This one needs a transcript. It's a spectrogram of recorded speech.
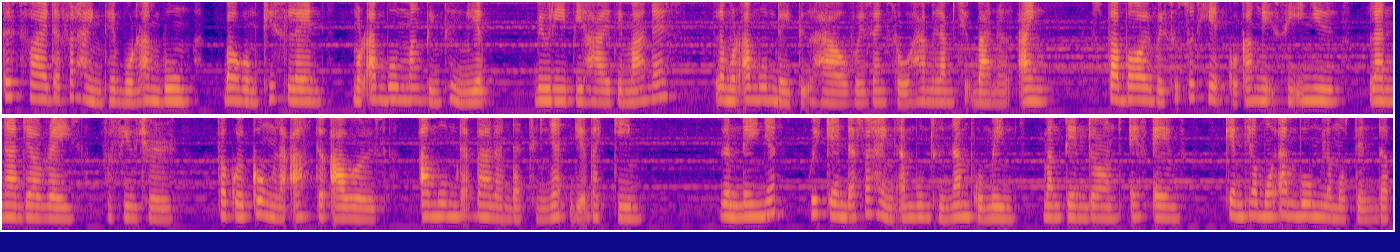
Tesfaye đã phát hành thêm 4 album, bao gồm Kissland, một album mang tính thử nghiệm, Beauty Behind the Madness, là một album đầy tự hào với doanh số 25 triệu bản ở Anh, Starboy với sự xuất hiện của các nghệ sĩ như Lana Del Rey và Future, và cuối cùng là After Hours, album đã ba lần đạt chứng nhận đĩa bạch kim. Gần đây nhất, Weekend đã phát hành album thứ 5 của mình mang tên Dawn FM, kèm theo mỗi album là một tuyển tập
